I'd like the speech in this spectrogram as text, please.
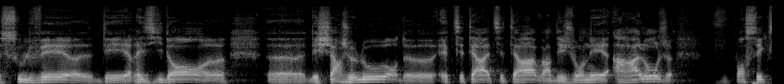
soulever des résidents, des charges lourdes, etc., etc., avoir des journées à rallonge. Vous pensez que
